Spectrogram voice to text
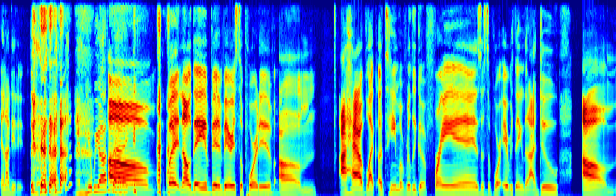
and I did it. and here we are today. um, but no, they have been very supportive. Mm-hmm. Um, I have like a team of really good friends that support everything that I do. Um,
